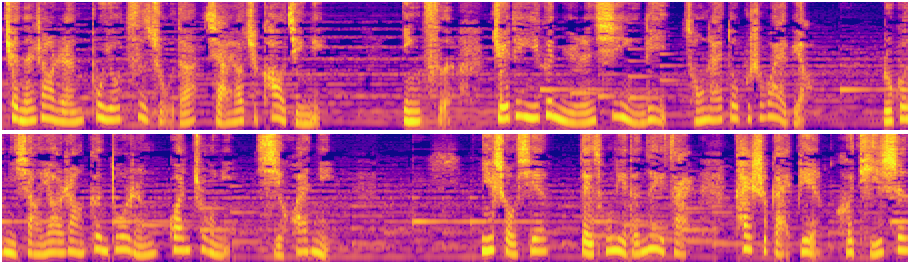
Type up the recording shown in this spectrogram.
却能让人不由自主的想要去靠近你。因此，决定一个女人吸引力从来都不是外表。如果你想要让更多人关注你、喜欢你，你首先得从你的内在开始改变和提升，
